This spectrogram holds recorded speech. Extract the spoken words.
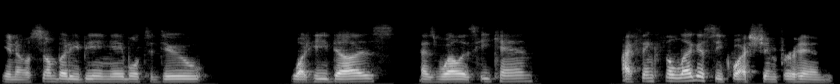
you know somebody being able to do what he does as well as he can i think the legacy question for him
